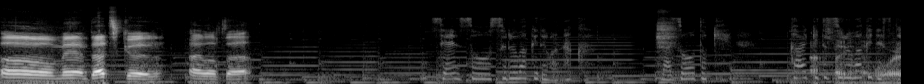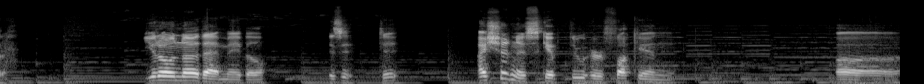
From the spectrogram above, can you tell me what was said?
oh man, that's good. I love that. 戦争をするわけではなく謎を解き解決するわけですから You don't know that, Mabel. Is it? Did I shouldn't have skipped through her fucking uh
